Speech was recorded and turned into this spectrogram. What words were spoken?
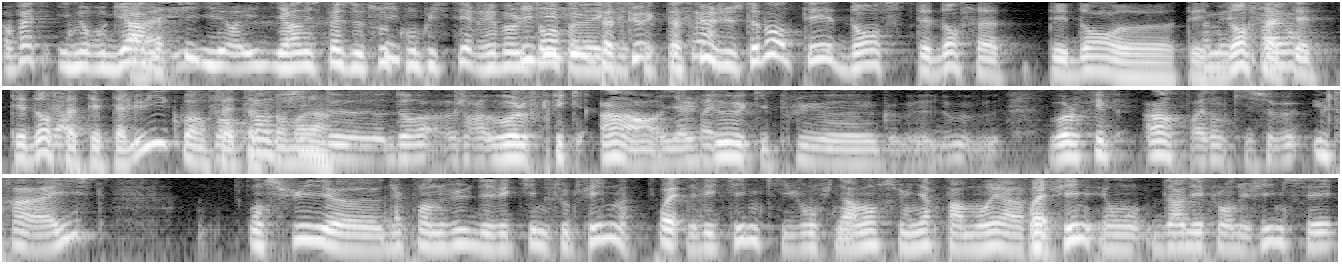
en fait, il nous regarde. Ah bah si. il, il y a un espèce de truc Si. complicité révoltante si, si, avec parce que parce que justement, t'es dans t'es dans sa t'es dans euh, dans sa exemple, tête dans sa tête à lui quoi en fait à ce moment-là. de, de- genre Wolf Creek 1, alors il y a le Ouais. 2 qui est plus. euh, Wolf Creek 1, par exemple, qui se veut ultra réaliste. On suit euh, du point de vue des victimes tout le film, Ouais. des victimes qui vont finalement se finir par mourir à la fin Ouais. du film. Et on, dernier plan du film, c'est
